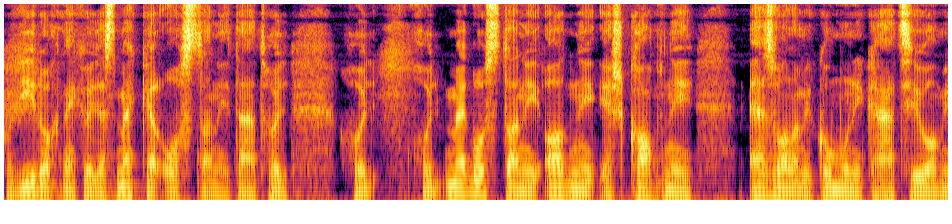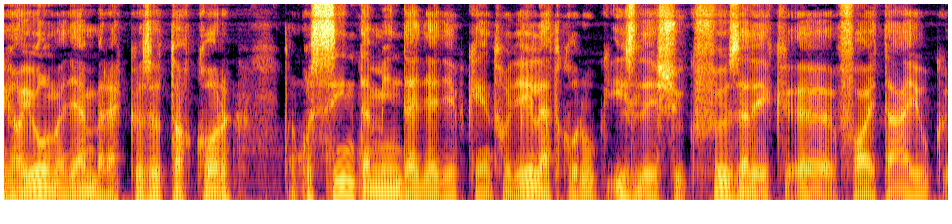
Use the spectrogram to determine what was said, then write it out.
hogy írok neki, hogy ezt meg kell osztani. Tehát, hogy, hogy, hogy megosztani, adni és kapni, ez valami kommunikáció, ami ha jól megy emberek között, akkor, akkor szinte mindegy egyébként, hogy életkoruk, ízlésük, főzelék fajtájuk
